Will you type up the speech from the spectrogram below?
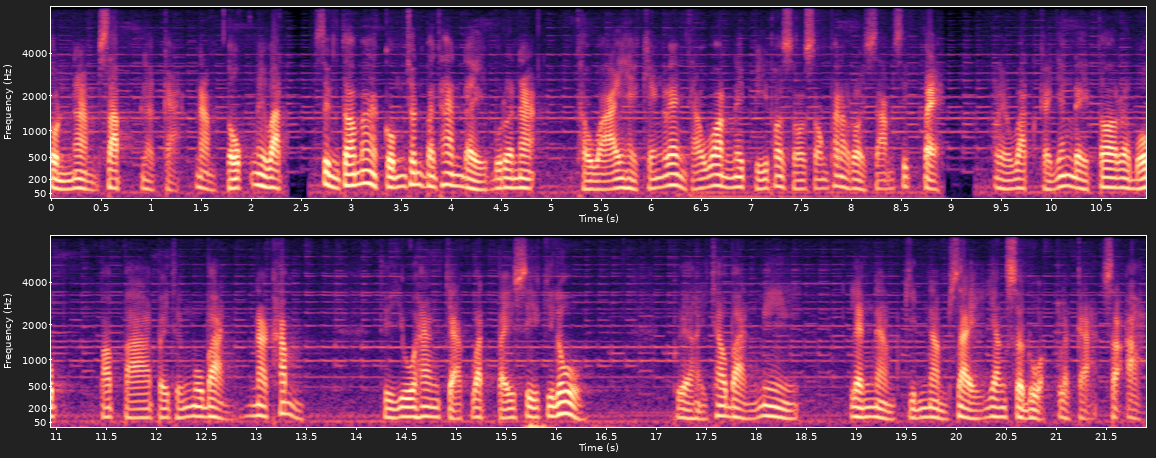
ต้นน้ำซับและกะน้ำตกในวัด ซึ่งต่อมากรมชนประทานได้บุรณะ ถวายให้แข็งแรงถาวรในปีพศ 2538และ วัดก็ยังได้ต่อระบบประปาไปถึงหมู่บ้านนาค่ำที่อยู่ห่างจากวัดไป 4 กิโล เพื่อให้ชาวบ้านมีแหล่งน้ำกินน้ำใส่ยังสะดวกและกะสะอาด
